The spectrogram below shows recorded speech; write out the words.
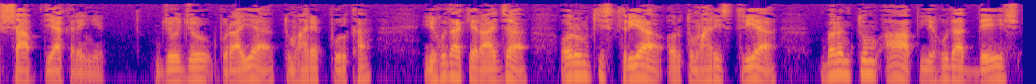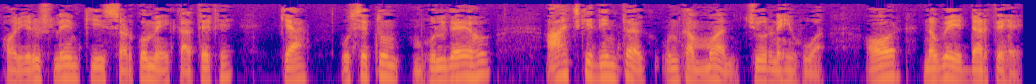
शाप दिया करेंगे। जो जो बुराइयाँ तुम्हारे पुरखा यहूदा के राजा और उनकी स्त्रियाँ और तुम्हारी स्त्रियाँ वरन तुम आप यहूदा देश और यरूशलेम की सड़कों में करते थे? क्या उसे तुम भूल गए हो? आज के दिन तक उनका मन चूर नहीं हुआ, और न वे डरते हैं,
